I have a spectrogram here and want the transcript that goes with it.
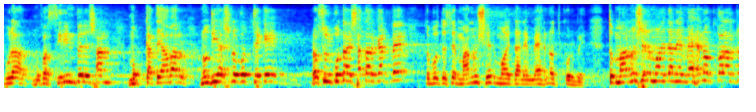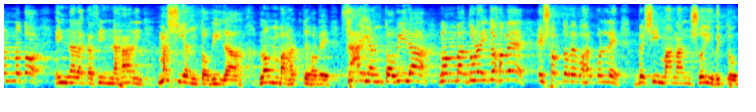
পুরা মুফাসসিরিন পেরেশান। মক্কাতে আবার নদী আসলো থেকে রসুল কোথায় সাঁতার কাটবে? তো বলতেছে, মানুষের ময়দানে মেহনত করবে। তো মানুষের ময়দানে মেহনত করার জন্য তো ইন্নালা কাফিন নাহারি মাসিয়ান তবিলা। লম্বা হাঁটতে হবে। সাইয়ান তবিলা। লম্বা দৌড়াইতে হবে। এই শব্দ ব্যবহার করলে বেশি মানানসই হইতো।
